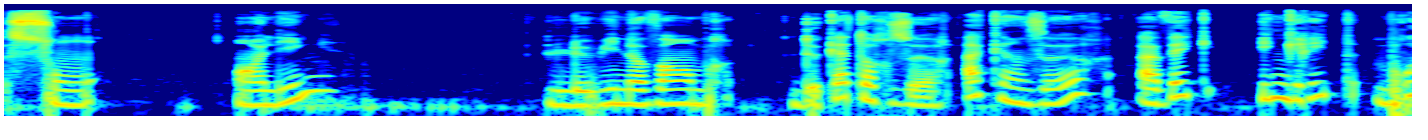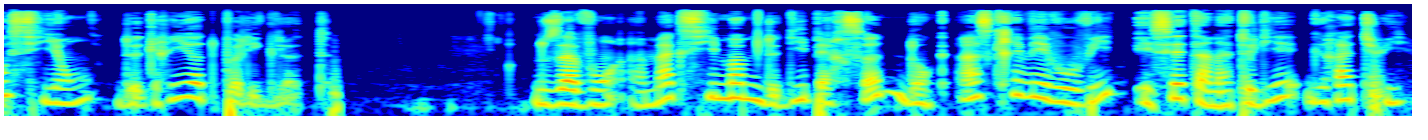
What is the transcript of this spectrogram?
sont en ligne le 8 novembre de 14h à 15h avec Ingrid Broussillon de Griotte Polyglotte. Nous avons un maximum de 10 personnes, donc inscrivez-vous vite et c'est un atelier gratuit.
